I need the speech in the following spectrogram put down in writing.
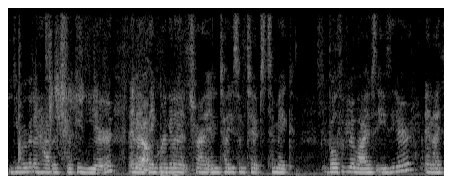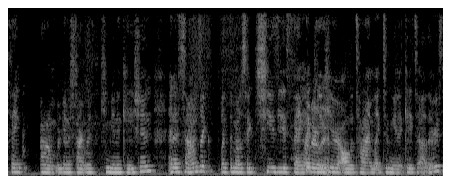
you are gonna have a tricky year, and Yeah. I think we're gonna try and tell you some tips to make both of your lives easier. And I think um, we're gonna start with communication, and it sounds like like the most like cheesiest thing like Literally. you hear all the time like to communicate to others,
